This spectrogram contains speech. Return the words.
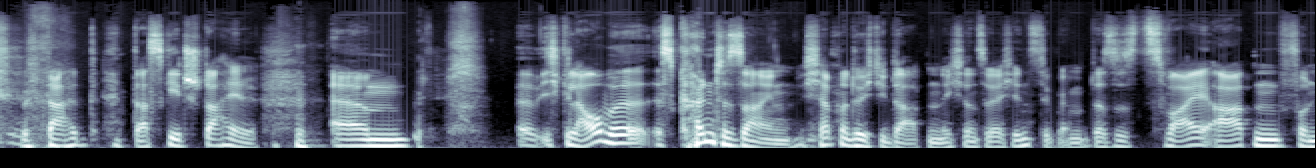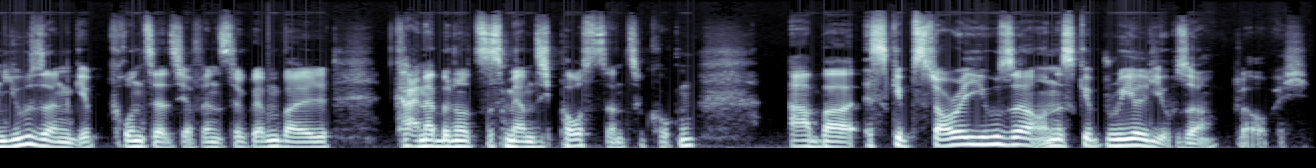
da, das geht steil. ähm, äh, ich glaube, es könnte sein, ich habe natürlich die Daten nicht, sonst wäre ich Instagram, dass es zwei Arten von Usern gibt, grundsätzlich auf Instagram, weil keiner benutzt es mehr, um sich Posts anzugucken. Aber es gibt Story-User und es gibt Real-User, glaube ich.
